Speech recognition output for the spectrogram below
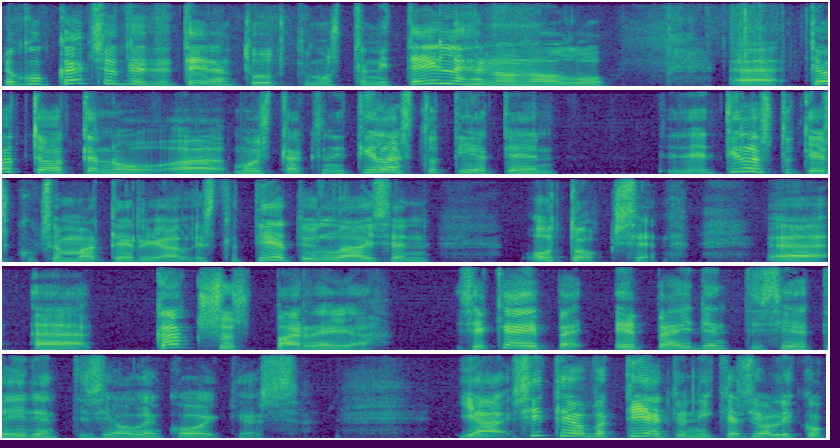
No kun katsot tätä teidän tutkimusta, niin teillähän on ollut, te olette ottanut muistaakseni tilastotieteen, tilastokeskuksen materiaalista tietynlaisen otoksen, kaksospareja – sekä epä, epäidenttisiä että identtisiä, olenko oikeassa. Ja sitten he ovat tietyn ikäisiä, oliko 28-35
